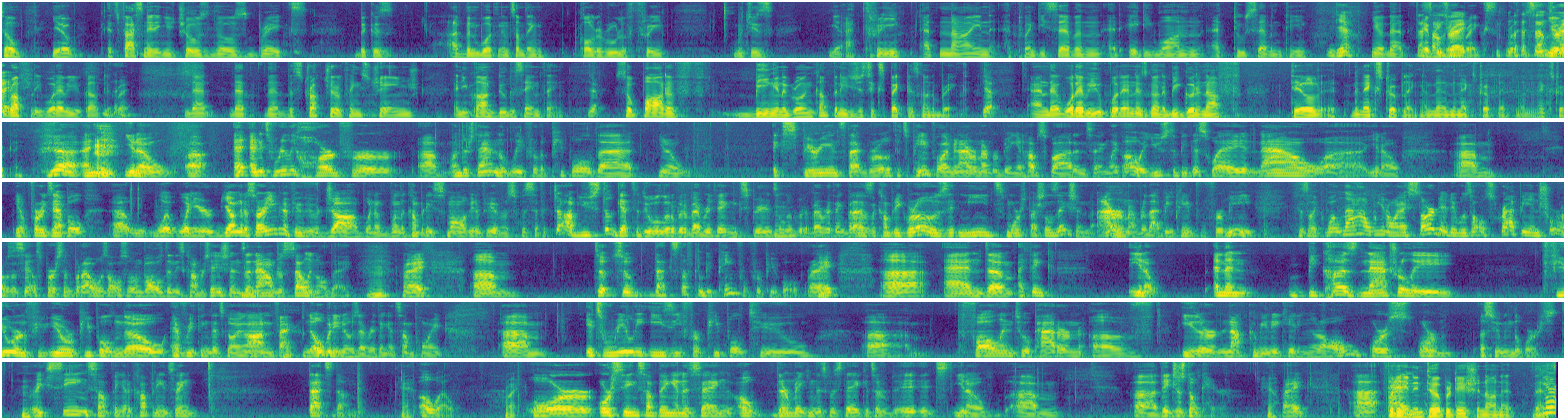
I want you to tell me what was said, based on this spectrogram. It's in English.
So, you know, it's fascinating you chose those breaks because I've been working on something called a rule of three, which is you know, at three, at nine, at 27, at 81, at 270. Yeah. You know, that, That everything right. breaks. That sounds You know, right. Roughly, whatever you counted, right? That, that, that the structure of things change and you can't do the same thing. Yep. So part of being in a growing company is just expect it's going to break. Yep. And that whatever you put in is going to be good enough till the next tripling, and then the next tripling, and the next tripling. Yeah, and you know, uh, and, and it's really hard for, um, understandably, for the people that you know experience that growth. It's painful. I mean, I remember being at HubSpot and saying like, "Oh, it used to be this way, and now, uh, you know." Um, you know, for example, uh, when you're young at a startup, even if you have a job, when, a, when the company's small, even if you have a specific job, you still get to do a little bit of everything, experience a little bit of everything. But as the company grows, it needs more specialization. I remember that being painful for me. Because like, well, now you know, when I started, it was all scrappy and sure, I was a salesperson, but I was also involved in these conversations, and now I'm just selling all day, right? Um, so, so that stuff can be painful for people, right? Uh, and um, I think, you know, and then because naturally fewer and fewer people know everything that's going on. In fact, nobody knows everything at some point. Um, it's really easy for people to um, fall into a pattern of either not communicating at all or or assuming the worst. Right, seeing something at a company and saying, "That's dumb." Yeah. Oh well Right. or or seeing something and saying, "Oh, they're making this mistake." It's a, it's you know, um, uh, they just don't care, Yeah. right? Uh, Putting and- an interpretation on it. Then. Yeah,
